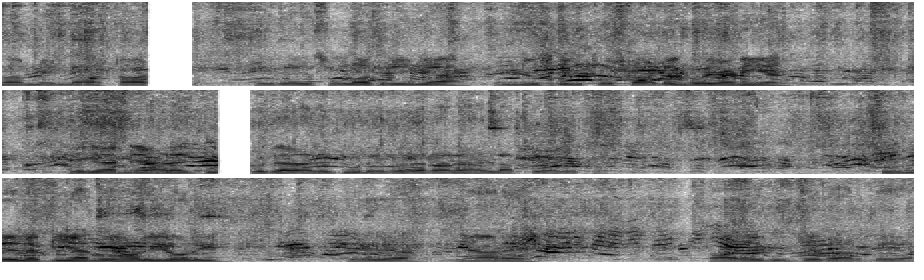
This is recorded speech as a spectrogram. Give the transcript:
ਦਾ ਮੇਲਾ ਸਟਾਰਟ ਠੀਕ ਹੈ ਜੀ 16 ਤਰੀਕ ਆ 19 ਤਰੀਕ ਤੋਂ ਸਟਾਰਟਿੰਗ ਹੋ ਜਾਣੀ ਆ। ਠੀਕ ਹੈ ਨਿਆਣੇ ਝੂਲੇ ਵਗੈਰਾ ਦੇ ਝੂੜੇ ਵਗੈਰਾ ਲੈਣ ਲੱਗ ਪਿਆ ਦੇਖੋ। ਝੂਲੇ ਲੱਗੀ ਜਾਂਦੇ ਹੌਲੀ ਹੌਲੀ। ਠੀਕ ਆ, ਨਿਆਣੇ ਸਾਰੇ ਦੂਜੇ ਕਰਦੇ ਆ।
